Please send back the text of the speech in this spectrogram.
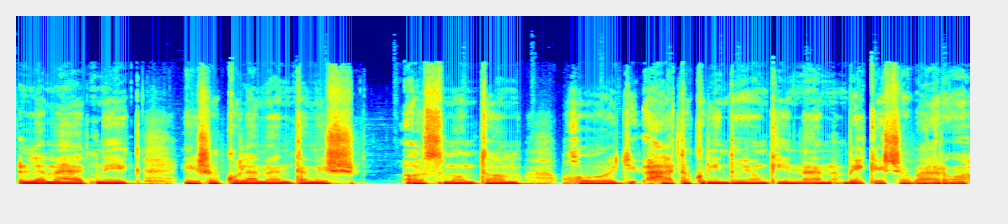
lemehetnék, és akkor lementem, és azt mondtam, hogy hát akkor induljunk innen, Békéscsabáról.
